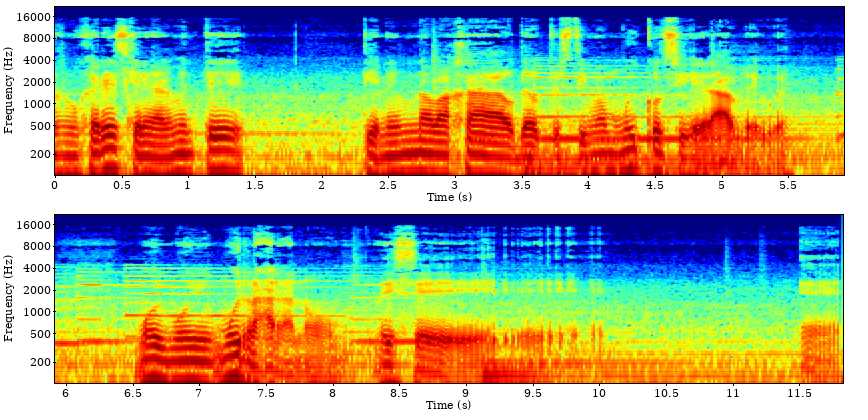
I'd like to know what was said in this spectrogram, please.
las mujeres generalmente tienen una baja de autoestima muy considerable, güey. Muy, muy, muy rara, ¿no? Dice. Eh, eh.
